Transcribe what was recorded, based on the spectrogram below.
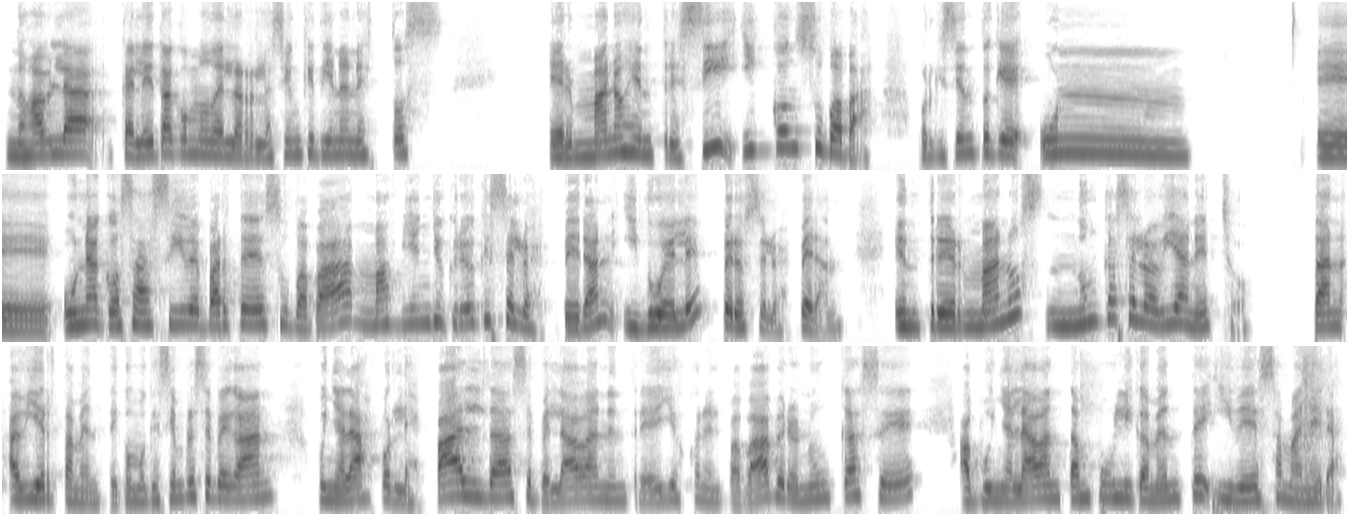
nos habla Caleta como de la relación que tienen estos hermanos entre sí y con su papá, porque siento que un, eh, una cosa así de parte de su papá, más bien yo creo que se lo esperan y duele, pero se lo esperan. Entre hermanos nunca se lo habían hecho tan abiertamente, como que siempre se pegaban puñaladas por la espalda, se pelaban entre ellos con el papá, pero nunca se apuñalaban tan públicamente y de esa manera.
